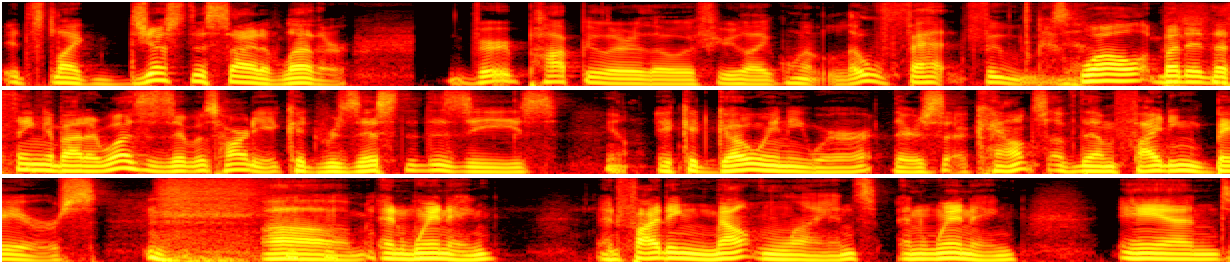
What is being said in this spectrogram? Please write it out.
it's like just this side of leather. Very popular though if you like want low fat foods. Well, but it, the thing about it was, is it was hardy. It could resist the disease. Yeah. It could go anywhere. There's accounts of them fighting bears, um, and winning, and fighting mountain lions and winning, and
